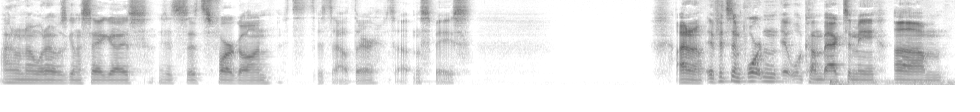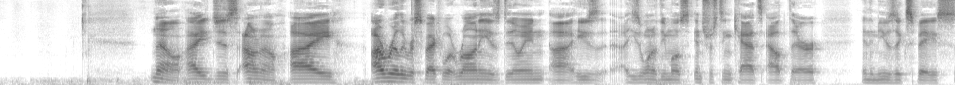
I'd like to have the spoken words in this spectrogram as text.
I don't know what I was gonna say, guys. It's it's far gone it's it's out there. It's out in the space. I don't know. If it's important, it will come back to me. Um No, I just I don't know. I I really respect what Ronnie is doing. Uh, he's he's one of the most interesting cats out there in the music space.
